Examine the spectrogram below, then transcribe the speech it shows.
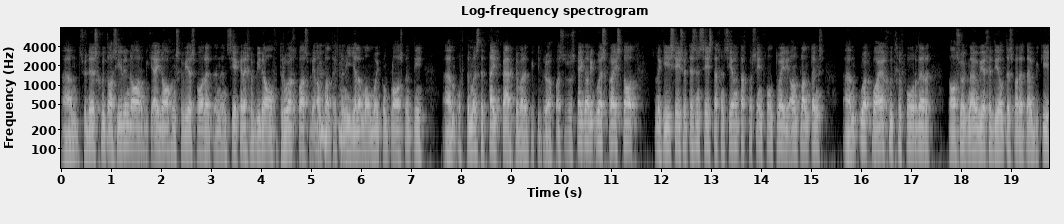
Ehm um, so dis goed. Daar's hier en daar 'n bietjie uitdagings gewees waar dit in in sekere gebiede al droog was waar die aanplantings nou nie heeltemal mooi kon plaasvind nie um, of ten minste tydperke wat dit bietjie droog was. As ons kyk na die Oos-Vrystaat, sal ek hier sê so tussen 60 en 70% voltooi die aanplantings, um ook baie goed gevorder. Daar's ook nou weer gedeeltes wat dit nou bietjie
